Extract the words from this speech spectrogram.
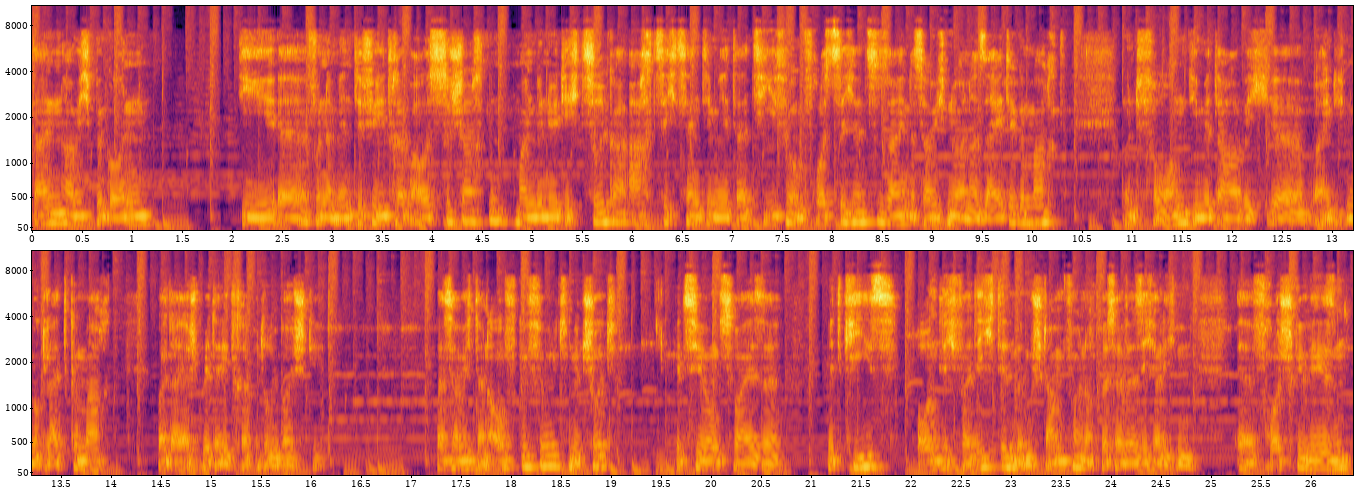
Dann habe ich begonnen, die äh, Fundamente für die Treppe auszuschachten. Man benötigt ca. 80 cm Tiefe, um frostsicher zu sein. Das habe ich nur an der Seite gemacht. Und vorn, die Mitte habe ich äh, eigentlich nur glatt gemacht, weil da ja später die Treppe drüber steht. Das habe ich dann aufgefüllt mit Schutt beziehungsweise mit Kies, ordentlich verdichtet mit dem Stampfer. Noch besser wäre sicherlich ein äh, Frosch gewesen.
